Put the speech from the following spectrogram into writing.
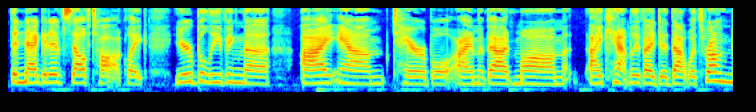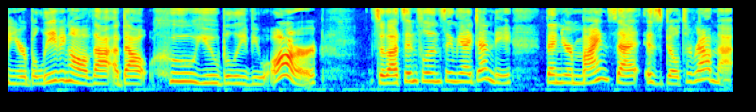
the negative self talk. Like you're believing the I am terrible. I'm a bad mom. I can't believe I did that. What's wrong with me? You're believing all of that about who you believe you are. So that's influencing the identity then your mindset is built around that.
